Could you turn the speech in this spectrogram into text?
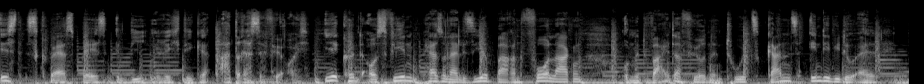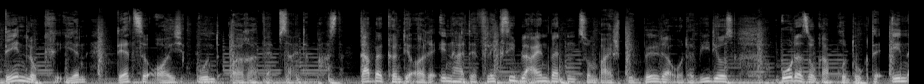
ist Squarespace die richtige Adresse für euch. Ihr könnt aus vielen personalisierbaren Vorlagen und mit weiterführenden Tools ganz individuell den Look kreieren, der zu euch und eurer Webseite passt. Dabei könnt ihr eure Inhalte flexibel einbetten, zum Beispiel Bilder oder Videos oder sogar Produkte in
